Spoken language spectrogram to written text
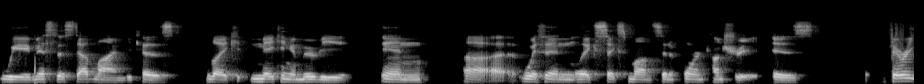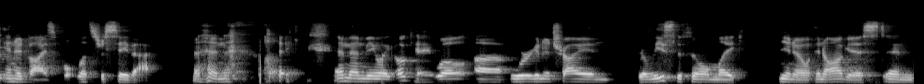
we miss this deadline because like making a movie in uh, within like six months in a foreign country is very inadvisable. Let's just say that. And like, and then being like, okay, well, uh, we're gonna try and release the film like you know in August, and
